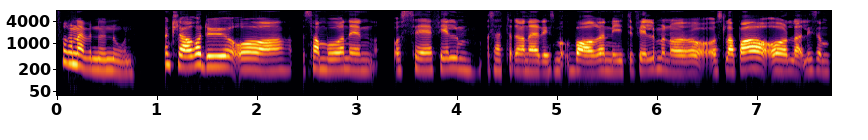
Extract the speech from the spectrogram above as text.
for å nevne noen. Men klarer du og samboeren din å se film og sette dere ned liksom, og bare nyte filmen og, og slappe av og liksom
